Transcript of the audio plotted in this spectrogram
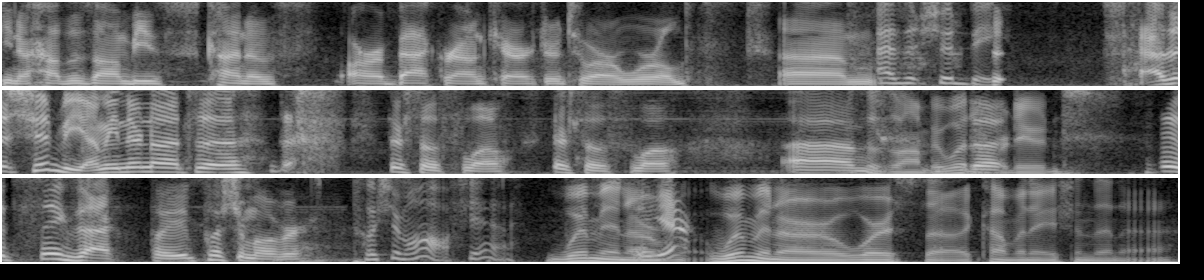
you know how the zombies kind of are a background character to our world. Um, As it should be. as it should be. I mean, they're not. Uh, they're so slow. They're so slow. Um, It's a zombie, whatever, dude. It's exactly push them over. Push them off, yeah. Women are Yeah. women are a worse uh, combination than a,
